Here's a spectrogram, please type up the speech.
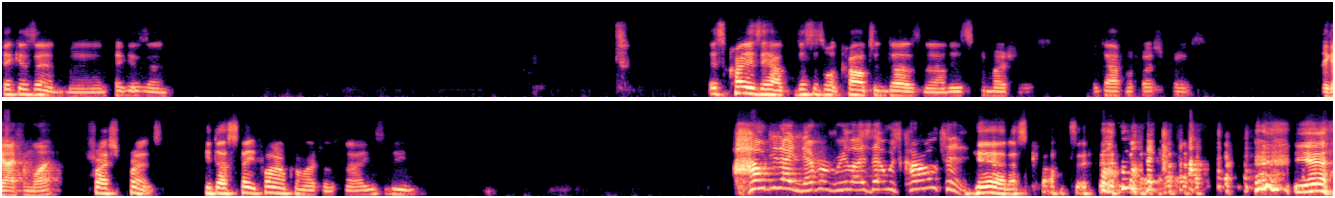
Pick is in, man. Pick is in. It's crazy how this is what Carlton does now. These commercials. The guy from Fresh Prince. The guy from what? Fresh Prince. He does State Farm commercials now. He used to be. How did I never realize that was Carlton? Yeah, that's Carlton. Oh my god! yeah,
